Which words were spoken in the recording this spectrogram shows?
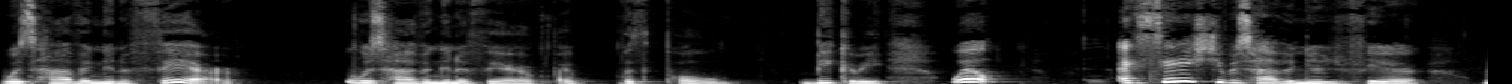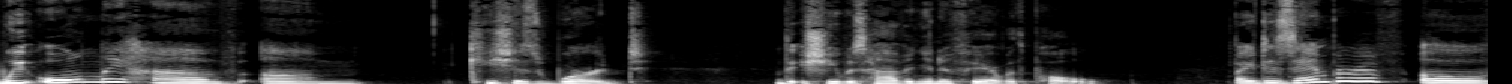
was having an affair, was having an affair by, with Paul Bihari. Well, I say she was having an affair. We only have um, Keisha's word that she was having an affair with Paul. By December of, of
